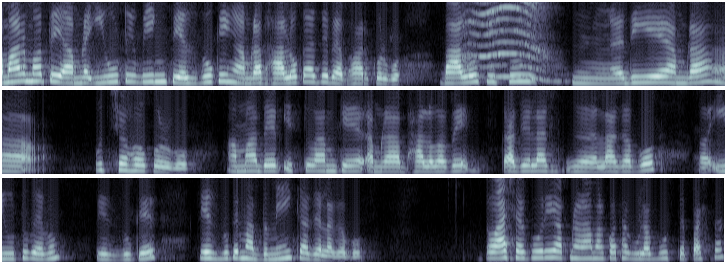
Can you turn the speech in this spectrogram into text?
আমার মতে আমরা ইউটিউবিং ফেসবুকিং আমরা ভালো কাজে ব্যবহার করব। ভালো কিছু দিয়ে আমরা উৎসাহ করব। আমাদের ইসলামকে আমরা ভালোভাবে কাজে লাগ- লাগাবো ইউটিউব এবং ফেসবুকের ফেসবুকের মাধ্যমেই কাজে লাগাবো। তো আশা করি আপনারা আমার কথাগুলো বুঝতে পারছেন।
